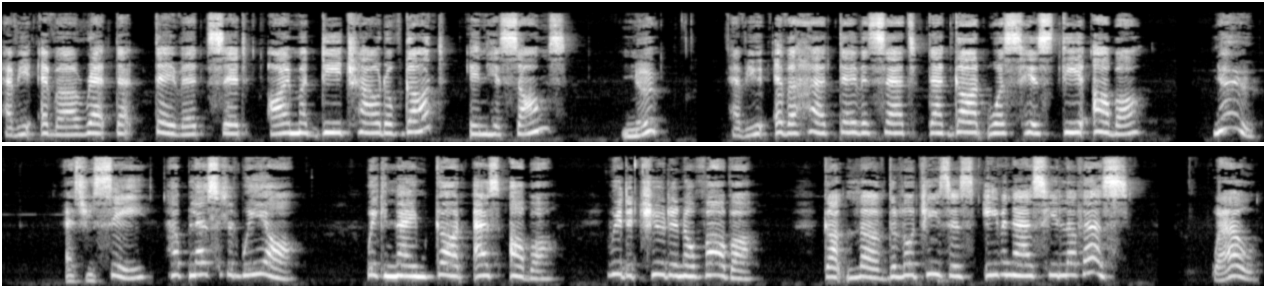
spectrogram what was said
Have you ever read that David said, I'm a dear child of God in his psalms? No. Have you ever heard David said that God was his dear Abba? No. As you see, how blessed we are. We can name God as Abba. We're the children of Abba. God loved the Lord Jesus even as he loved us. Well,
